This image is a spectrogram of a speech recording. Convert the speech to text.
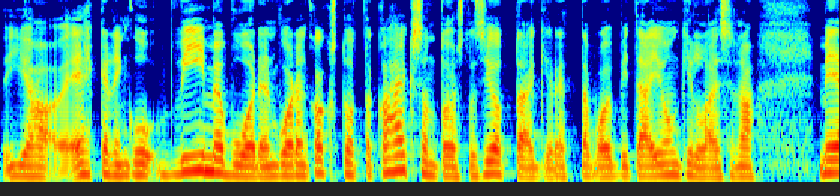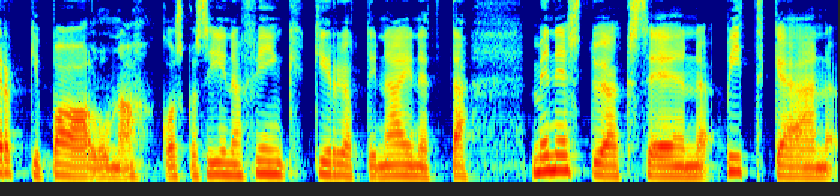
Ja ehkä niin kuin viime vuoden, vuoden 2018 sijoittajakirjettä voi pitää jonkinlaisena merkkipaaluna, koska siinä Fink kirjoitti näin, että – menestyäkseen pitkään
